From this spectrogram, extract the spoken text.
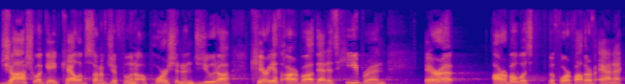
Joshua gave Caleb, son of Jephunneh, a portion in Judah, Kiriath Arba, that is Hebron. Arba was the forefather of Anak.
